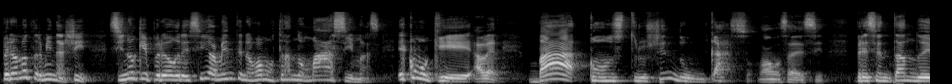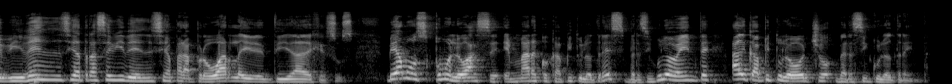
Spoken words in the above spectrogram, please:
Pero no termina allí, sino que progresivamente nos va mostrando más y más. Es como que, a ver, va construyendo un caso, vamos a decir, presentando evidencia tras evidencia para probar la identidad de Jesús. Veamos cómo lo hace en Marcos capítulo 3, versículo 20 al capítulo 8, versículo 30.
